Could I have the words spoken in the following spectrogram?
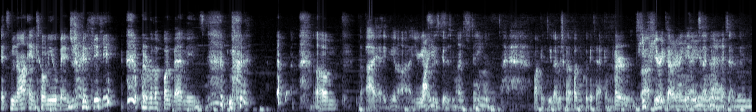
It's not Antonio Bandretti, whatever the fuck that means. um, I, you know, your guess is as good as mine. Staying in. Fuck it, dude. I'm just gonna fucking quick attack him or Keep uh, Fury Cuttering if Yeah, exactly. that. Exactly.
